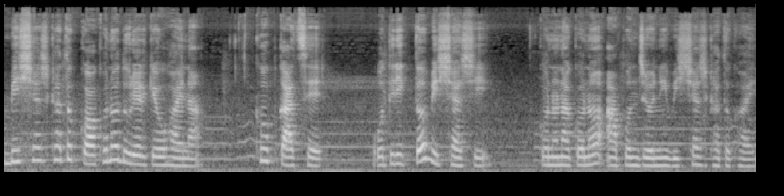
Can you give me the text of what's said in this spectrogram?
বিশ্বাসঘাতক কখনো দূরের কেউ হয় না, খুব কাছের, অতিরিক্ত বিশ্বাসী, কোনো না কোনো আপনজনই বিশ্বাসঘাতক হয়।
